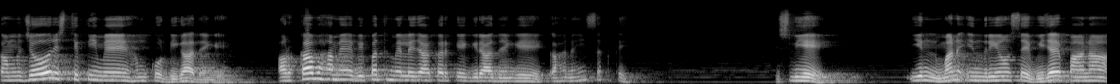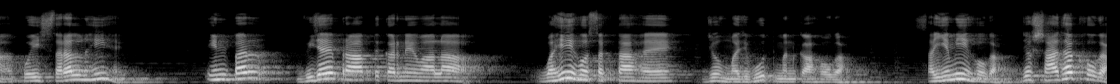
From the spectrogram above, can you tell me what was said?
कमज़ोर स्थिति में हमको डिगा देंगे और कब हमें विपथ में ले जा कर के गिरा देंगे कह नहीं सकते। इसलिए इन मन इंद्रियों से विजय पाना कोई सरल नहीं है। इन पर विजय प्राप्त करने वाला वही हो सकता है जो मज़बूत मन का होगा, संयमी होगा, जो साधक होगा,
